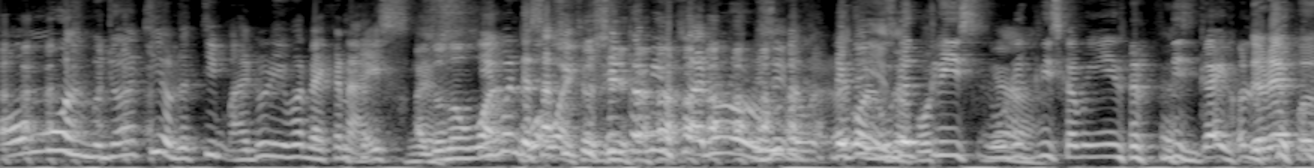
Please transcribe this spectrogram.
almost majority of the team I don't even recognize. I don't know what- Even the what- substitution coming also I don't know. Is it the- they I got think it's a pot- Ludacris, yeah. Ludacris coming in. this guy got The rapper.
